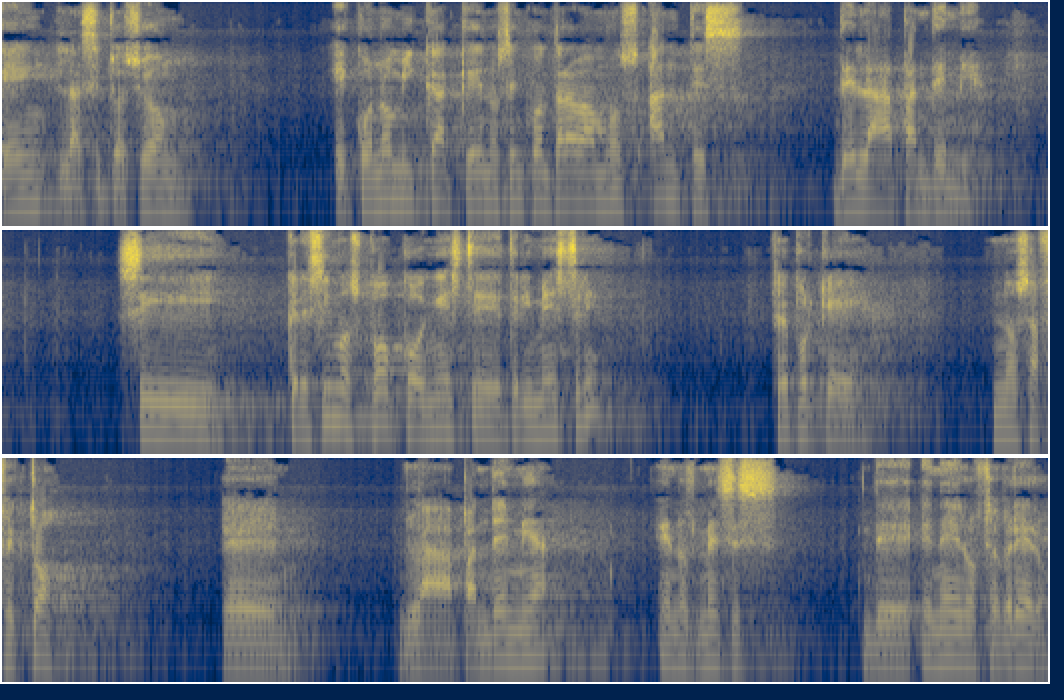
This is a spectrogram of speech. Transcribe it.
en la situación económica que nos encontrábamos antes de la pandemia. Si crecimos poco en este trimestre, fue porque nos afectó eh, la pandemia en los meses de enero, febrero,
